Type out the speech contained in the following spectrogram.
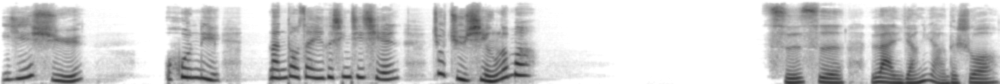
也许，婚礼难道在一个星期前就举行了吗？”慈慈懒洋洋地说：“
